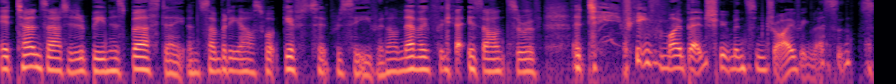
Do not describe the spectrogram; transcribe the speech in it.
It turns out it had been his birthday, and somebody asked what gifts he'd receive, and I'll never forget his answer of a TV for my bedroom and some driving lessons.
